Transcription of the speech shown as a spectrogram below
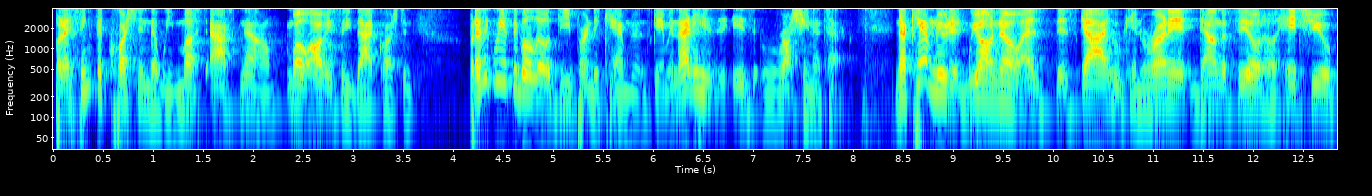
But I think the question that we must ask now, well, obviously that question, but I think we have to go a little deeper into Cam Newton's game, and that is is rushing attack. Now, Cam Newton, we all know as this guy who can run it down the field, he'll hit you.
